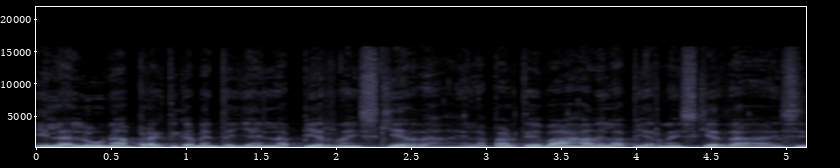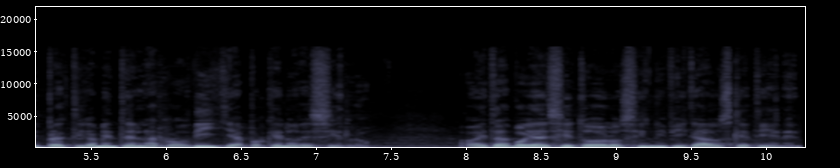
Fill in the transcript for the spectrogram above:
y la luna prácticamente ya en la pierna izquierda, en la parte baja de la pierna izquierda, es decir, prácticamente en la rodilla, ¿por qué no decirlo? Ahorita voy a decir todos los significados que tienen.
